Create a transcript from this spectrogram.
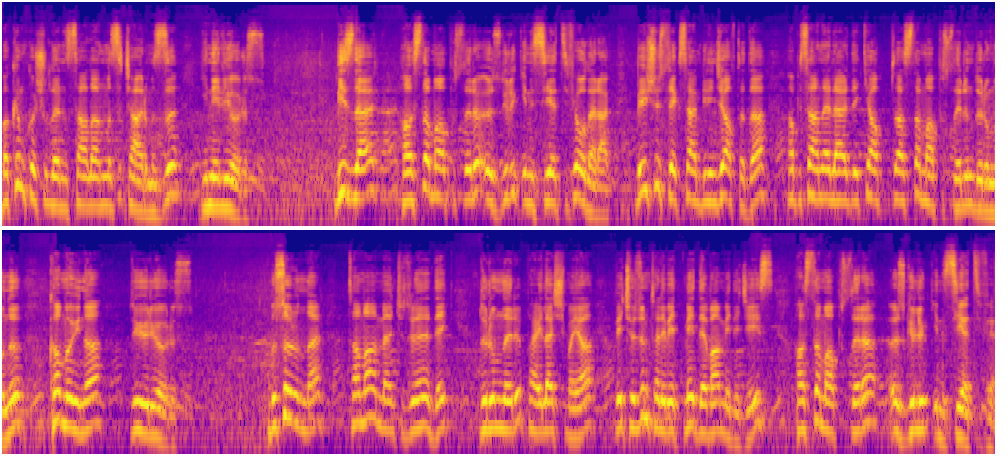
bakım koşullarının sağlanması çağrımızı yineliyoruz. Bizler hasta mahpuslara özgürlük inisiyatifi olarak 581. haftada hapishanelerdeki hasta mahpusların durumunu kamuoyuna duyuruyoruz. Bu sorunlar tamamen çözülene dek durumları paylaşmaya ve çözüm talep etmeye devam edeceğiz. Hasta mahpuslara özgürlük inisiyatifi.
